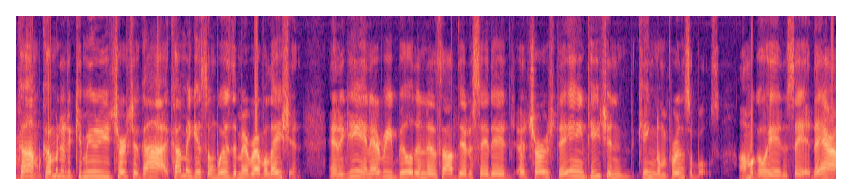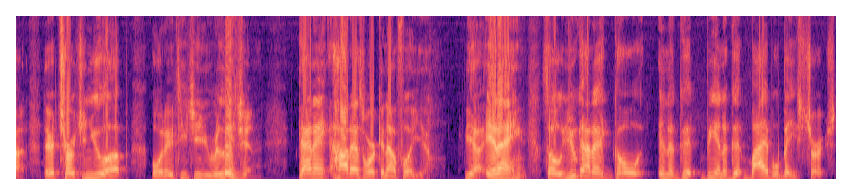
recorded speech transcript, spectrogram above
Come, come into the community church of God. Come and get some wisdom and revelation. And again, every building that's out there to say they're a church, they ain't teaching kingdom principles. I'm gonna go ahead and say it. They aren't. They're churching you up or they're teaching you religion. That ain't how that's working out for you. Yeah, it ain't. So you gotta go in a good, be in a good Bible-based church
